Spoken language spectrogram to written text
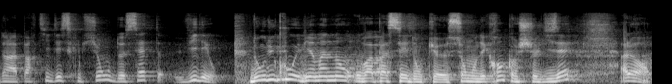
dans la partie description de cette vidéo. Donc du coup, eh bien maintenant, on va passer donc, euh, sur mon écran comme je te le disais. Alors,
